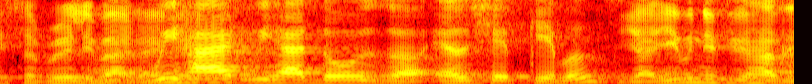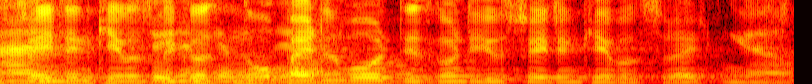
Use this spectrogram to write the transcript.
it's a really bad idea. we had we had those uh, L-shaped cables. Yeah, even if you have the And straight end cables, straight-in because cables, no yeah. pedal board is going to use straight end cables, right? Yeah.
